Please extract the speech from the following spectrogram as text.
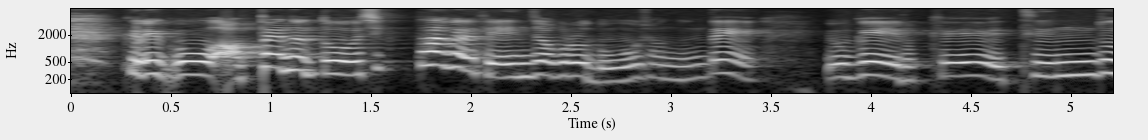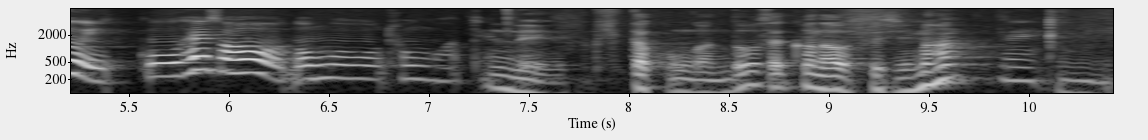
그리고 앞에는 또 식탁을 개인적으로 놓으셨는데 요게 이렇게 등도 있고 해서 너무 좋은 것 같아요. 네, 식탁 공간도 세컨하우스지만 네. 음,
